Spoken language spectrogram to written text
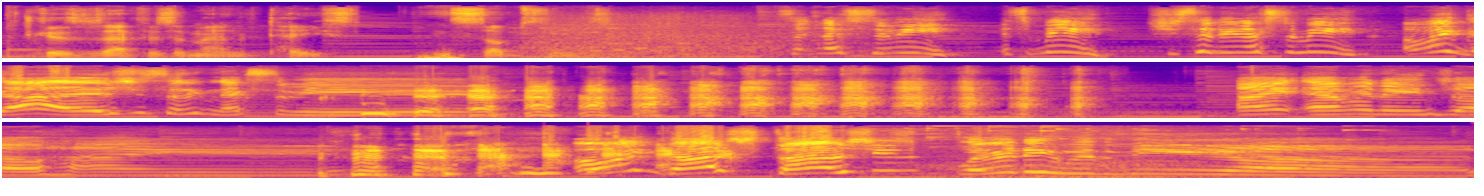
Because Zeph is a man of taste and substance. Sit next to me. It's me. She's sitting next to me. Oh my god, she's sitting next to me. I am an angel. Hi. oh my gosh, stop. She's flirting with me. Uh,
